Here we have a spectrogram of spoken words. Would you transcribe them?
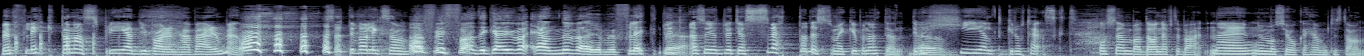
men fläktarna spred ju bara den här värmen. Så att det var liksom... Ja fy fan, det kan ju vara ännu värre med Du fläktar. vet, alltså jag, du vet, jag svettades så mycket på natten. Det var helt groteskt. Och sen bara dagen efter bara, nej, nu måste jag åka hem till stan.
